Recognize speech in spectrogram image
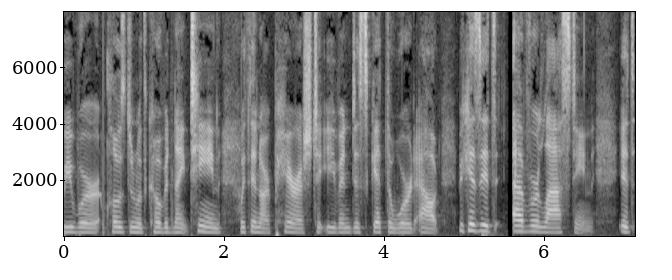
we were closed in with COVID 19 within our parish to even just get the word out because it's everlasting. It's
